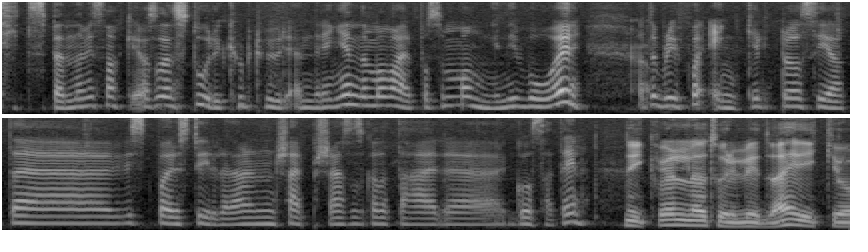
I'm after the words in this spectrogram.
tidsspennet vi snakker altså Den store kulturendringen det må være på så mange nivåer. At det blir for enkelt å si at eh, hvis bare styrelederen skjerper seg, så skal dette her eh, gå seg til. Likevel, Toril Lydvei gikk jo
